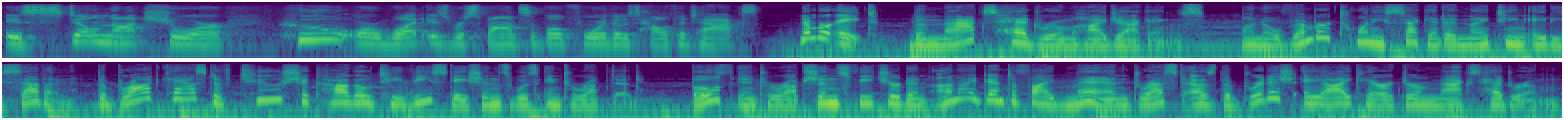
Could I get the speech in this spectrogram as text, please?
is still not sure who or what is responsible for those health attacks. Number 8. The Max Headroom hijackings. On November 22nd in 1987, the broadcast of two Chicago TV stations was interrupted. Both interruptions featured an unidentified man dressed as the British AI character Max Headroom.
